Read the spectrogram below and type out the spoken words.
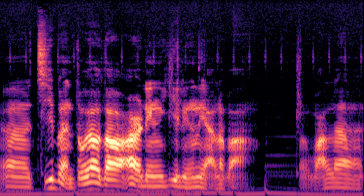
呃，基本都要到二零一零年了吧，完了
